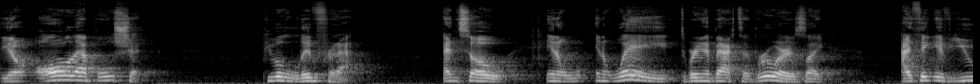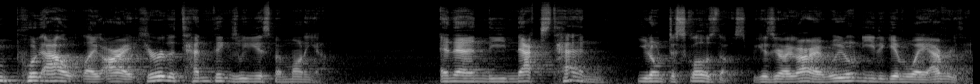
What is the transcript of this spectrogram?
you know, all that bullshit. People live for that. And so in a in a way, to bring it back to the Brewers, like I think if you put out like, all right, here are the 10 things we need to spend money on. And then the next 10, you don't disclose those because you're like, all right, we don't need to give away everything.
